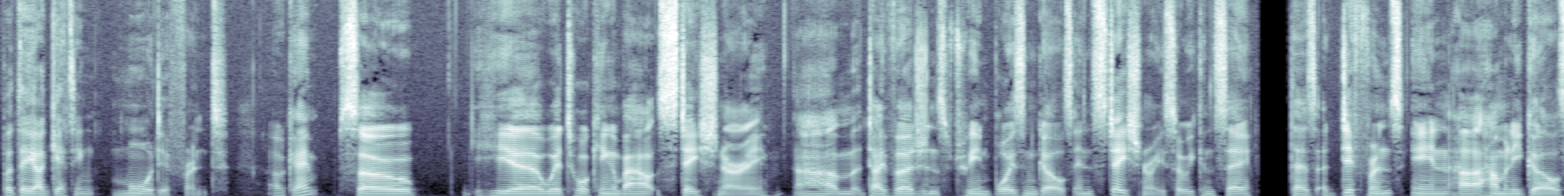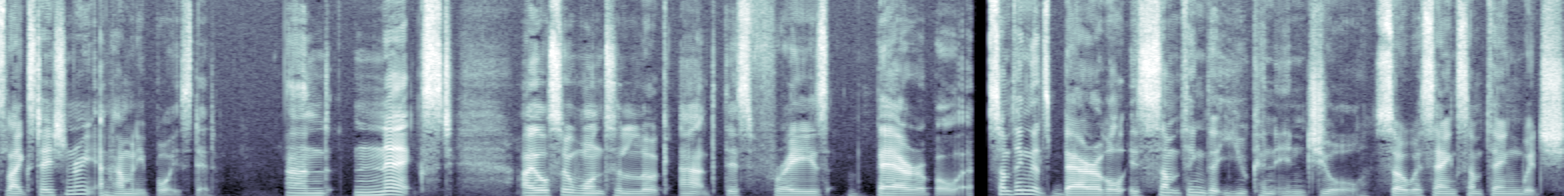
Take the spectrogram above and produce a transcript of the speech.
but they are getting more different. Okay? So here we're talking about stationery um, divergence between boys and girls in stationery. So we can say there's a difference in uh, how many girls like stationery and how many boys did. And next, I also want to look at this phrase bearable. Something that's bearable is something that you can endure. So we're saying something which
